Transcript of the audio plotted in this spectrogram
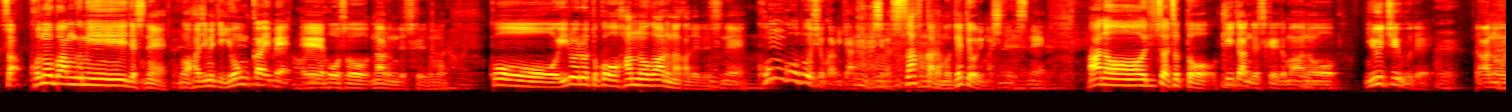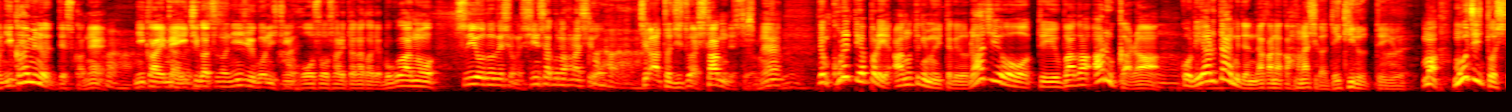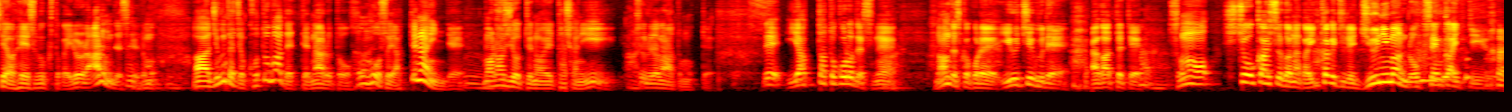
さあこの番組ですね、もう初めて4回目、えー、放送なるんですけれども。こういろいろとこう反応がある中でですね、今後どうしようかみたいな話がスタッフからも出ておりましてですね、あのー、実はちょっと聞いたんですけれども、あのー YouTube で、あの2回目ですかね、は2回目1月の25日に放送された中で僕はあの「水曜どうでしょう」の新作の話をちらっと実はしたんですよね。でもこれってやっぱりあの時も言ったけどラジオっていう場があるからこうリアルタイムでなかなか話ができるっていう。まあ文字としては Facebook とかいろいろあるんですけれどもあ自分たちの言葉でってなると本放送やってないんでまあラジオっていうのは確かにいいツールだなと思って。でやったところですね何ですかこれ？YouTube で上がっててその視聴回数がなんか1か月で12万6千回っていう。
